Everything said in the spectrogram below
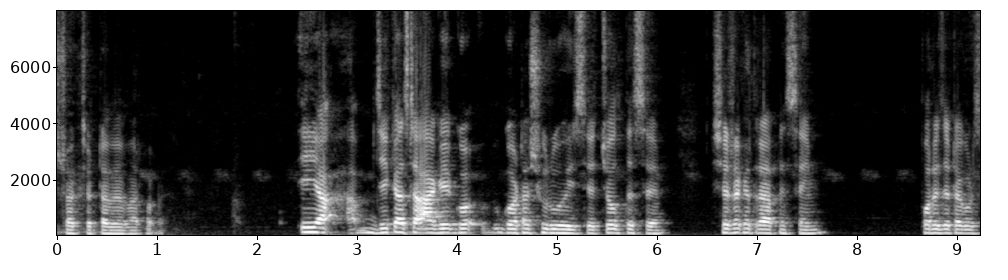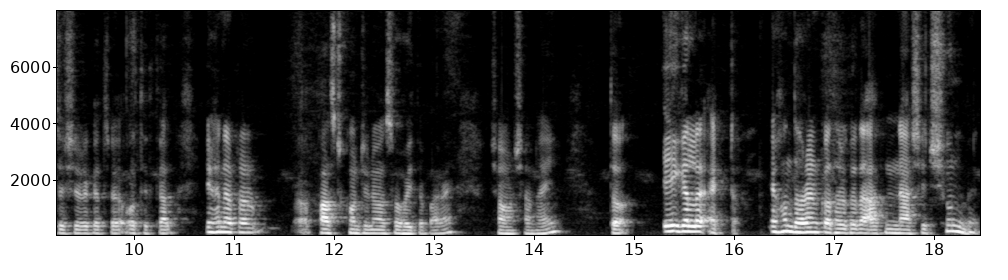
স্ট্রাকচারটা ব্যবহার হবে। এই যে কাজটা আগে গঠা শুরু হইছে, চলতেছে সেটার ক্ষেত্রে আপনি সেইম। পরে যেটা করছে সেটার ক্ষেত্রে অতীতকাল। এখানে আপনার আ পাস্ট কন্টিনিউয়াস হইতে পারে। সমস্যা নাই। তো এই গেল একটা। এখন ধরেন কথার কথা আপনি নাশিদ শুনবেন।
